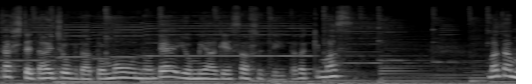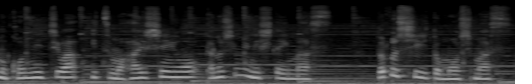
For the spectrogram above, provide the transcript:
出して大丈夫だと思うので読み上げさせていただきます。マダムこんにちは。いつも配信を楽しみにしています。ドロシーと申します。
